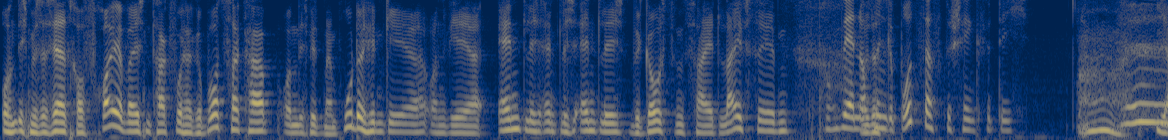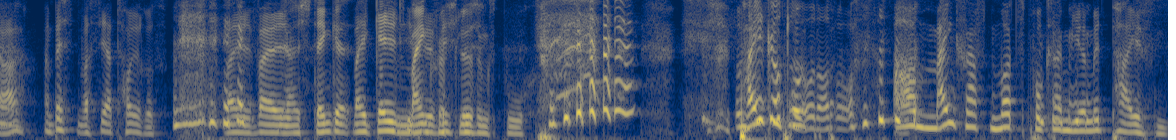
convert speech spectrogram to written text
Und ich mich sehr darauf freue, weil ich einen Tag vorher Geburtstag habe und ich mit meinem Bruder hingehe und wir endlich, endlich, endlich The Ghost Inside live sehen. Brauchen wir ja noch ein Geburtstagsgeschenk für dich. Ja, am besten was sehr teures. weil, weil, Ja, ich denke, weil Geld. Minecraft-Lösungsbuch. Python oder so. Oh, Minecraft-Mods programmieren mit Python.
